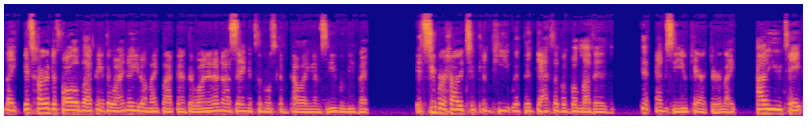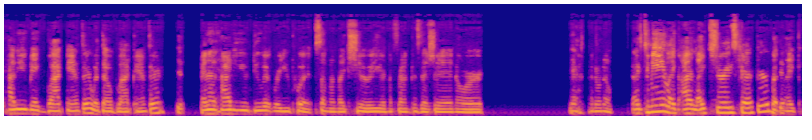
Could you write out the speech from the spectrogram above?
like, it's hard to follow Black Panther 1. I know you don't like Black Panther 1, and I'm not saying it's the most compelling MCU movie, but it's super hard to compete with the death of a beloved Yeah. MCU character. Like, how do you take, how do you make Black Panther without Black Panther? Yeah. And then how do you do it where you put someone like Shuri in the front position or, yeah, I don't know. Like, to me, like, I liked Shuri's character, but Yeah. like,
